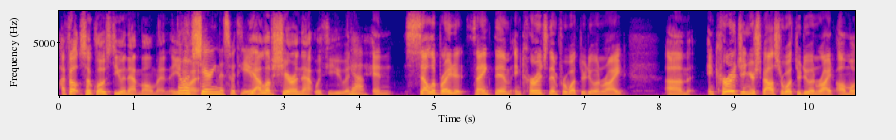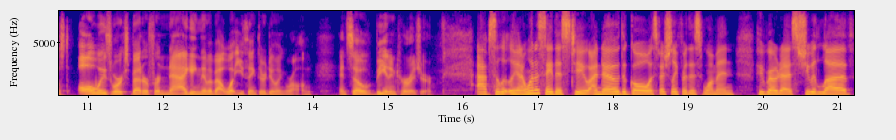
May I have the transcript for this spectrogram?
I felt so close to you in that moment." You I know, love sharing this with you. yeah, I love sharing that with you and Yeah. and celebrate it, thank them, encourage them for what they're doing right. um, encouraging your spouse for what they're doing right almost always works better for nagging them about what you think they're doing wrong. And so be an encourager. Absolutely. And I want to say this too. I know the goal, especially for this woman who wrote us, she would love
